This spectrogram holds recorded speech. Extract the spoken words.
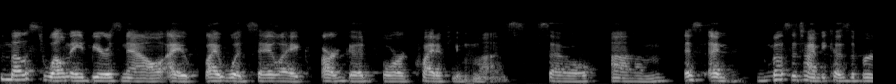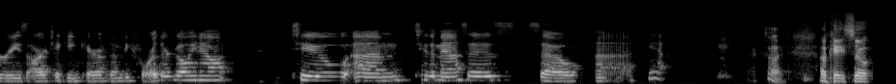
most well-made beers now, I I would say like are good for quite a few months. So um, it's and most of the time because the breweries are taking care of them before they're going out to um, to the masses. So uh, yeah. Excellent. Okay, so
